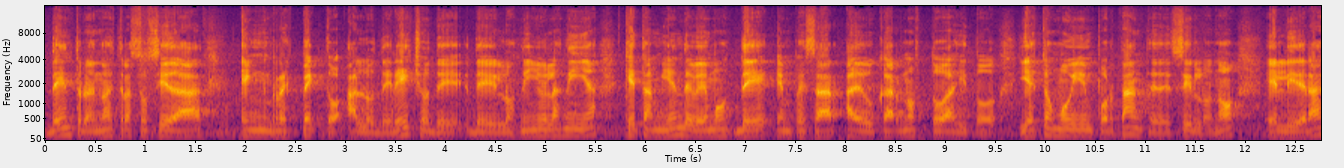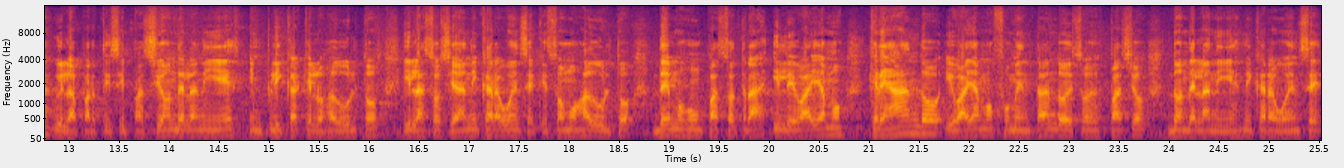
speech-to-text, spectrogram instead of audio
dentro de nuestra sociedad en respecto a los derechos de, los niños y las niñas que también debemos de empezar a educarnos todas y todos. Y esto es muy importante decirlo, ¿no? El liderazgo y la participación de la niñez implica que los adultos y la sociedad nicaragüense que somos adultos demos un paso atrás y le vayamos creando y vayamos fomentando esos espacios donde la niñez nicaragüense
